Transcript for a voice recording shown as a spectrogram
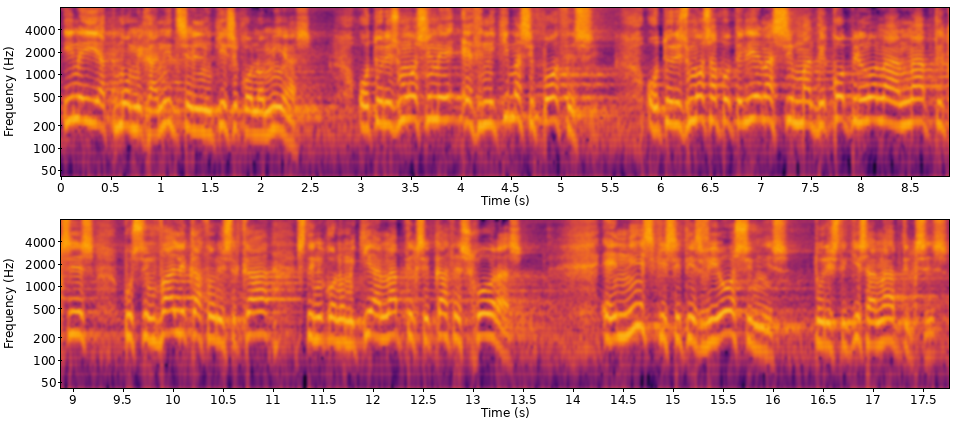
είναι η ατμομηχανή της ελληνικής οικονομίας. Ο τουρισμός είναι εθνική μας υπόθεση. Ο τουρισμός αποτελεί ένα σημαντικό πυλώνα ανάπτυξης που συμβάλλει καθοριστικά στην οικονομική ανάπτυξη κάθε χώρας. Ενίσχυση της βιώσιμης τουριστικής ανάπτυξης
